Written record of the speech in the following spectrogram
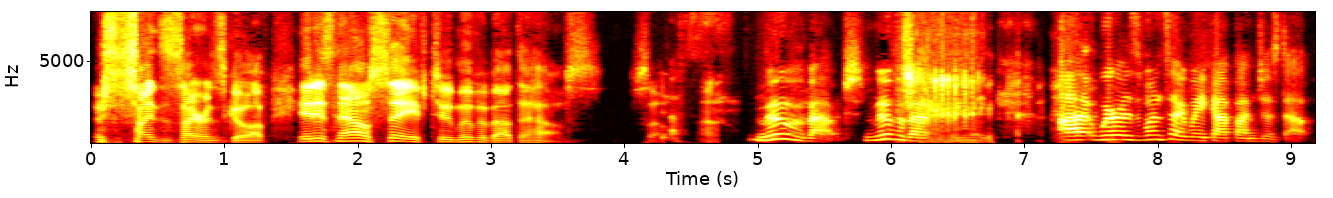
there's signs and sirens go off. It is now safe to move about the house. So Yes. Move about, move about freely. uh, whereas once I wake up, I'm just up.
